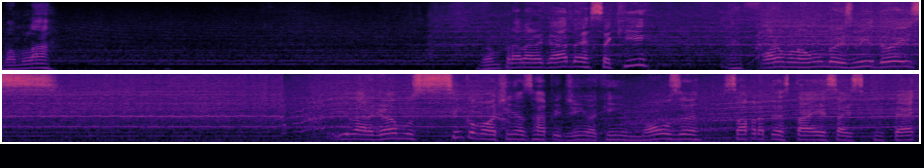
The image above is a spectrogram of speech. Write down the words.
vamos lá. Vamos para a largada, essa aqui é Fórmula 1 2002. E largamos cinco voltinhas rapidinho aqui em Monza, só para testar essa skin pack.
